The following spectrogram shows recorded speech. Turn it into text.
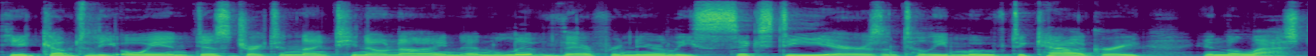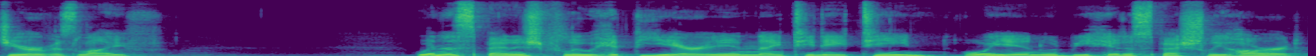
He had come to the Oyen district in 1909 and lived there for nearly 60 years until he moved to Calgary in the last year of his life. When the Spanish flu hit the area in 1918, Oyen would be hit especially hard.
